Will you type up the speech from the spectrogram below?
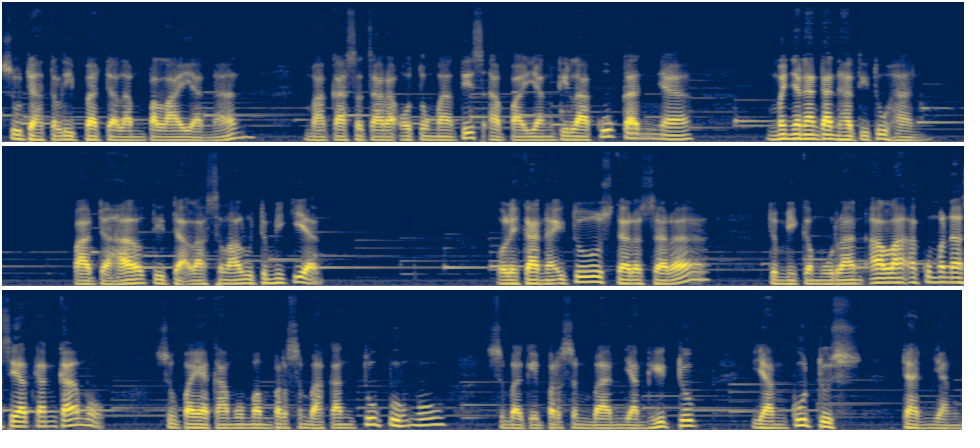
sudah terlibat dalam pelayanan, maka secara otomatis apa yang dilakukannya menyenangkan hati Tuhan. Padahal tidaklah selalu demikian. Oleh karena itu, saudara-saudara, Demi kemurahan Allah aku menasihatkan kamu, supaya kamu mempersembahkan tubuhmu sebagai persembahan yang hidup, yang kudus, dan yang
